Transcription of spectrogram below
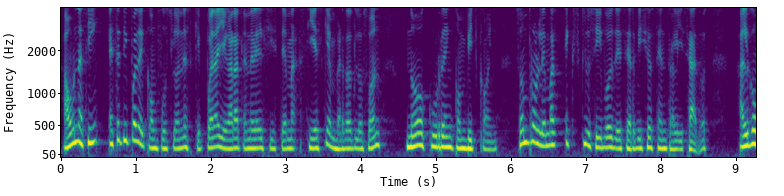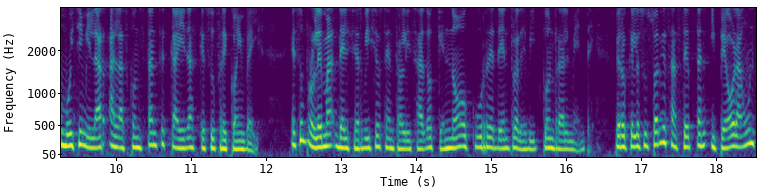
Aún así, este tipo de confusiones que pueda llegar a tener el sistema, si es que en verdad lo son, no ocurren con Bitcoin. Son problemas exclusivos de servicios centralizados, algo muy similar a las constantes caídas que sufre Coinbase. Es un problema del servicio centralizado que no ocurre dentro de Bitcoin realmente, pero que los usuarios aceptan y peor aún,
